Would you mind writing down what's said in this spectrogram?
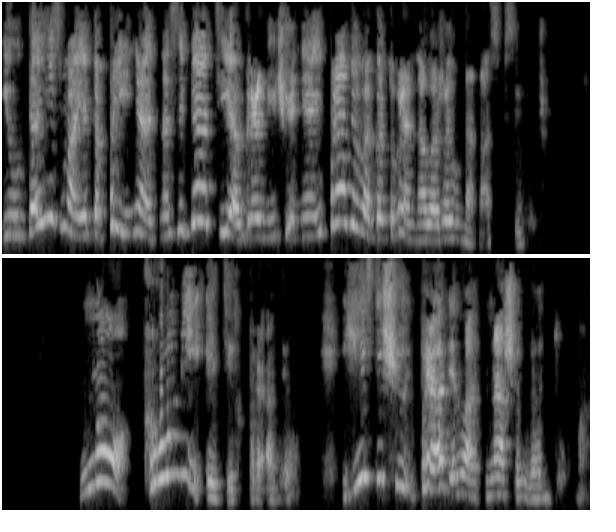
иудаизма – это принять на себя те ограничения и правила, которые наложил на нас Всевышний. Но кроме этих правил, есть еще и правила нашего дома.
